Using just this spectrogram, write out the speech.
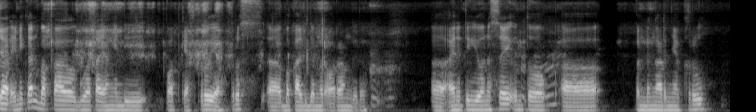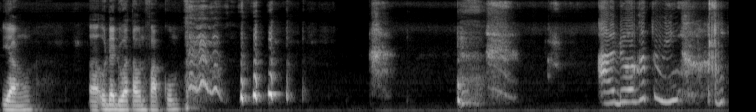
share. Ini kan bakal gua tayangin di podcast kru ya. Terus uh, bakal didengar orang gitu. Uh, anything you wanna say untuk uh, pendengarnya kru yang uh, udah dua tahun vakum? Aduh aku tuh bingung.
